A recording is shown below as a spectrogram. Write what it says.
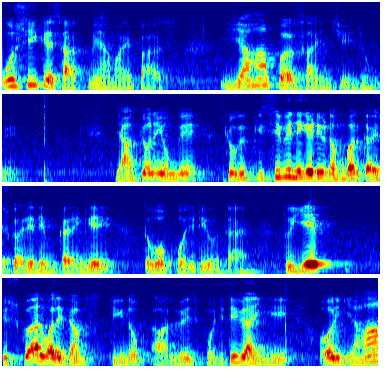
उसी के साथ में हमारे पास यहाँ पर साइन चेंज होंगे। यहाँ क्यों नहीं होंगे? क्योंकि किसी भी निगेटिव नंबर का स्क्वायर यदि हम करेंगे तो वो पॉजिटिव होता है। तो ये स्क्वायर वाली टर्म्स तीनों ऑलवेज पॉजिटिव आएँगी और यहाँ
